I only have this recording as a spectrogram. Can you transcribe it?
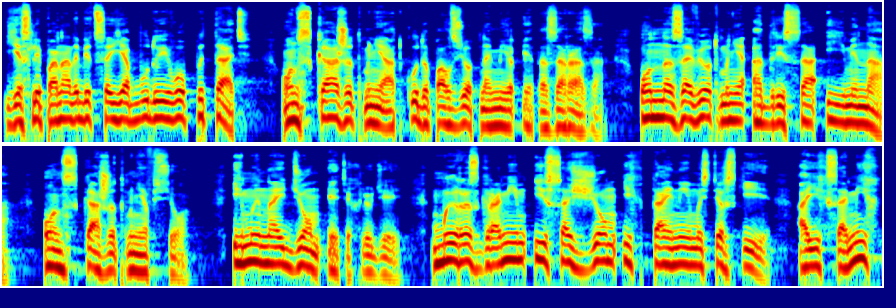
Если понадобится, я буду его пытать. Он скажет мне, откуда ползет на мир эта зараза. Он назовет мне адреса и имена. Он скажет мне все. И мы найдем этих людей. Мы разгромим и сожжем их тайные мастерские, а их самих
